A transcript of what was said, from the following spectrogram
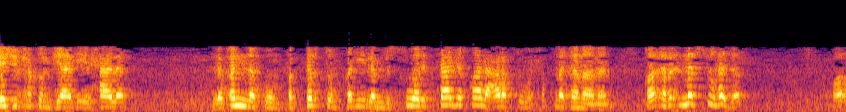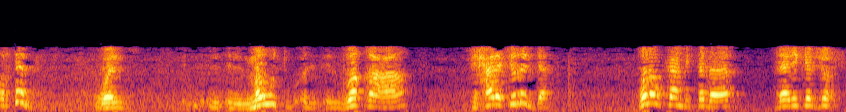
إيش الحكم في هذه الحالة؟ لو أنكم فكرتم قليلا بالصور السابقة لعرفتم الحكم تماما. قال نفسه هدر. وارتد. والموت وقع في حالة الردة. ولو كان بسبب ذلك الجرح.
